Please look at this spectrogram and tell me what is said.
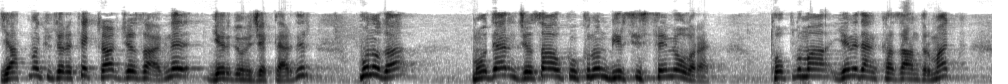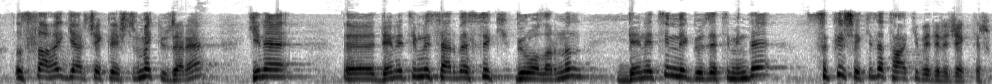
yatmak üzere tekrar cezaevine geri döneceklerdir. Bunu da modern ceza hukukunun bir sistemi olarak topluma yeniden kazandırmak, ıslahı gerçekleştirmek üzere yine e, denetimli serbestlik bürolarının denetim ve gözetiminde sıkı şekilde takip edilecektir.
